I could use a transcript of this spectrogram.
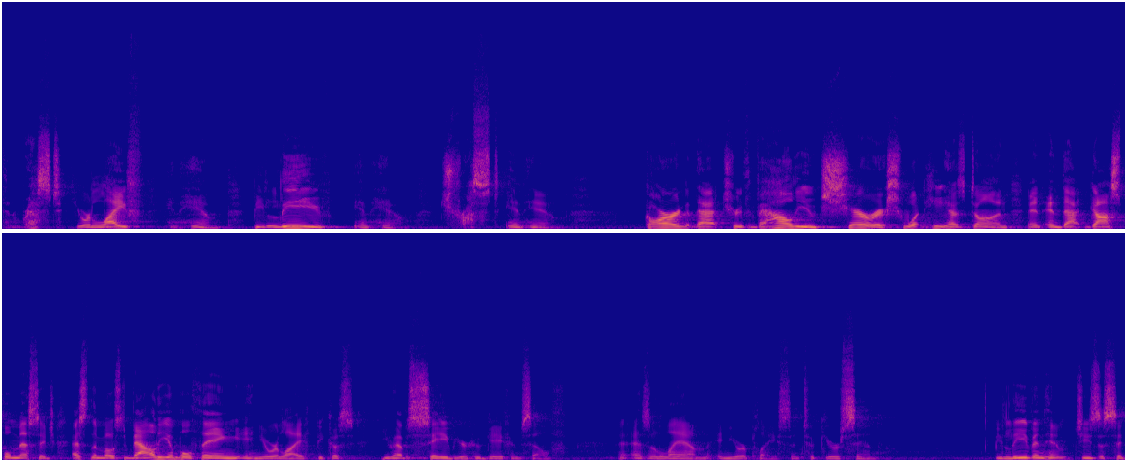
then rest your life in Him. Believe in Him. Trust in Him guard that truth, value, cherish what he has done, and, and that gospel message as the most valuable thing in your life because you have a Savior who gave himself as a lamb in your place and took your sin. Believe in him. Jesus said,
